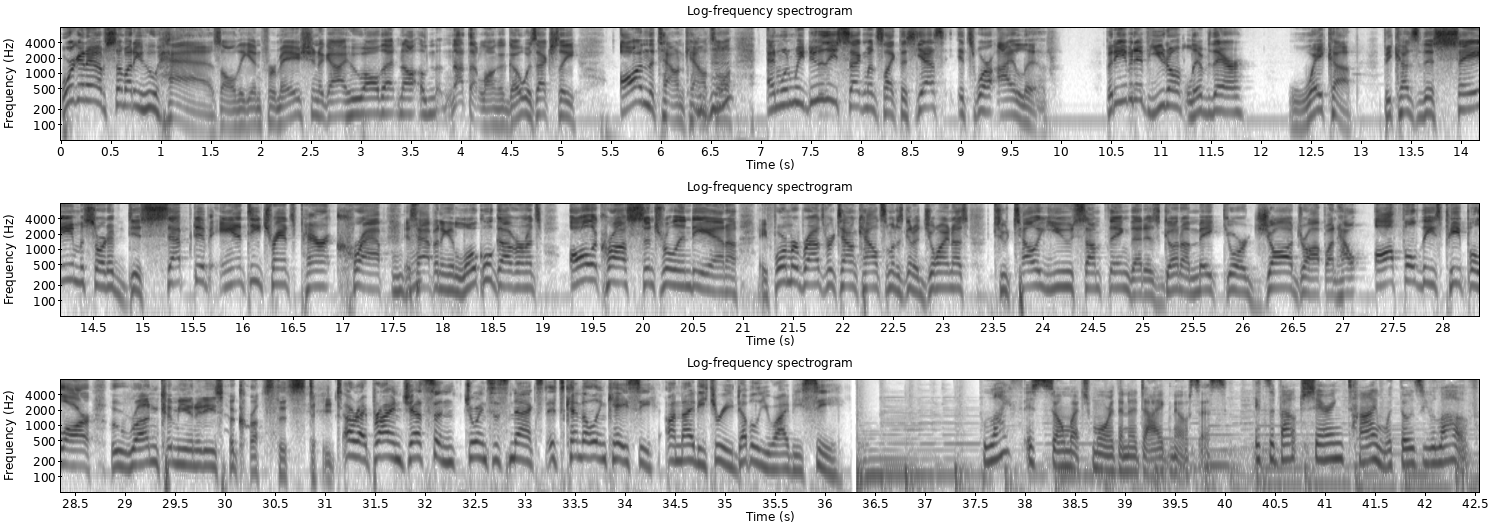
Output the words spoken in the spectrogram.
We're going to have somebody who has all the information, a guy who all that not, not that long ago was actually on the town council. Mm-hmm. And when we do these segments like this, yes, it's where I live. But even if you don't live there, wake up because this same sort of deceptive, anti-transparent crap mm-hmm. is happening in local governments all across central Indiana. A former Brownsburg town councilman is going to join us to tell you something that is going to make your jaw drop on how awful these people are who run communities across the state. All right, Brian Jessen joins us next. It's Kendall and Casey on 93 WIBC. Life is so much more than a diagnosis. It's about sharing time with those you love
